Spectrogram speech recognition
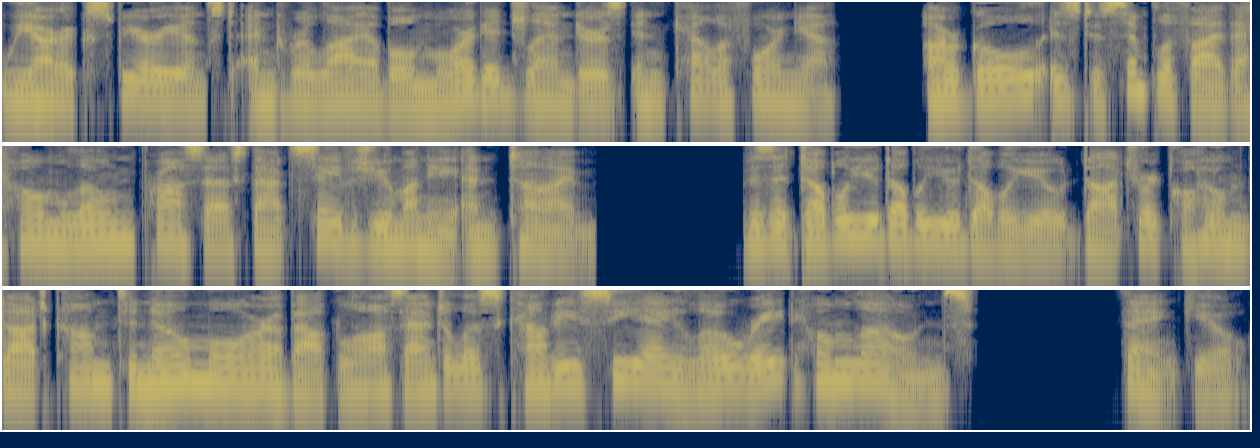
We are experienced and reliable mortgage lenders in California. Our goal is to simplify the home loan process that saves you money and time. Visit www.yourcahome.com to know more about Los Angeles County CA low rate home loans. Thank you.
